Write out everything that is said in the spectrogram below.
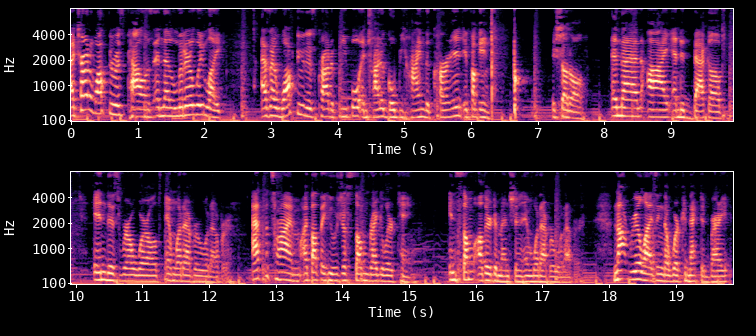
I try to walk through his palace and then literally like, as I walk through this crowd of people and try to go behind the curtain, it fucking, it shut off. And then I ended back up in this real world and whatever, whatever. At the time, I thought that he was just some regular king in some other dimension and whatever, whatever. Not realizing that we're connected, right?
